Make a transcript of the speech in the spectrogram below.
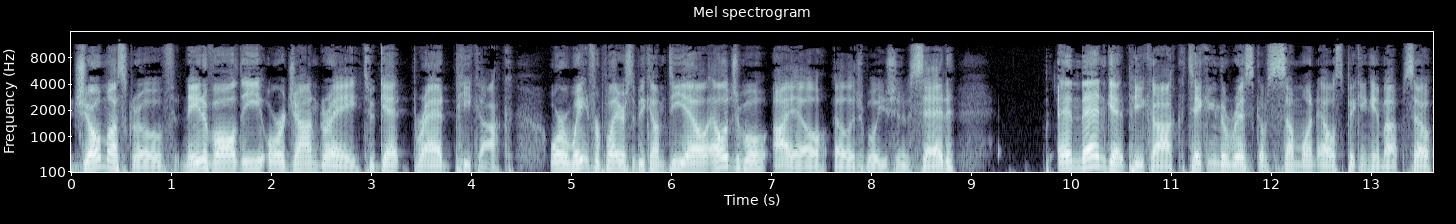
Joe Musgrove, Nate Eovaldi, or Jon Gray to get Brad Peacock? Or wait for players to become DL eligible, IL eligible, you should have said, and then get Peacock, taking the risk of someone else picking him up. So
